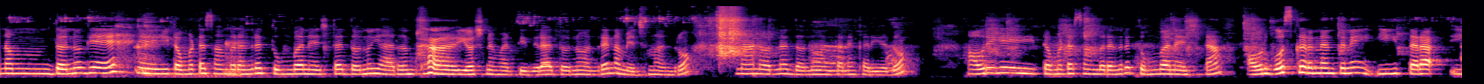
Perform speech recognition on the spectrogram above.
ನಮ್ಮ ಧನುಗೆ ಈ ಟೊಮೊಟೊ ಸಾಂಬಾರು ಅಂದರೆ ತುಂಬಾ ಇಷ್ಟ. ಧನು ಯಾರು ಅಂತ ಯೋಚನೆ ಮಾಡ್ತಿದ್ದೀರಾ? ಧನು ಅಂದರೆ ನಮ್ಮ ಯಜಮಾನ್ರು. ನಾನು ಅವ್ರನ್ನ ಧನು ಅಂತಲೇ ಕರೆಯೋದು. ಅವರಿಗೆ ಈ ಟೊಮೆಟೊ ಸಾಂಬಾರು ಅಂದರೆ ತುಂಬಾ ಇಷ್ಟ. ಅವ್ರಿಗೋಸ್ಕರನೇ ಅಂತಲೇ ಈ ಥರ ಈ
